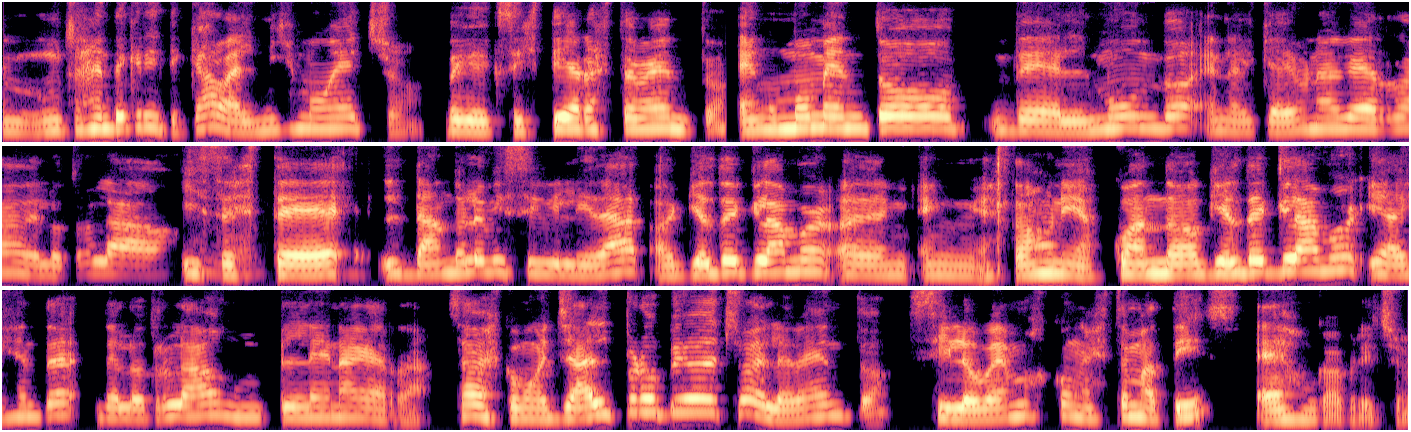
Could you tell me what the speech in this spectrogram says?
mucha gente criticaba el mismo hecho de que existiera este evento en un momento del mundo en el que hay una guerra del otro lado y se esté dándole visibilidad a Gilded Glamour en, en Estados Unidos, cuando Gilded Glamour y hay gente del otro lado en plena guerra, ¿sabes? Como ya el propio hecho del evento, si lo vemos con este matiz, es un capricho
